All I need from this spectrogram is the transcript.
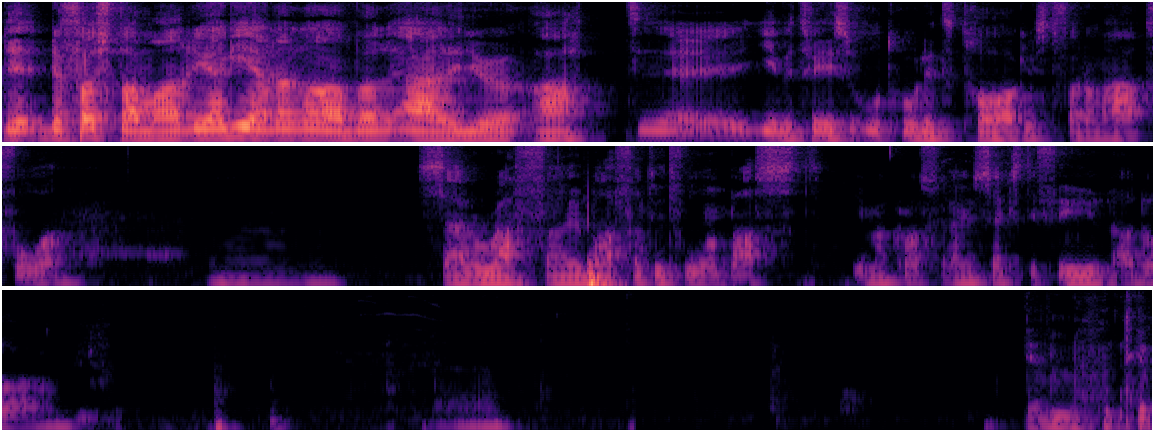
det, det första man reagerar över är ju att eh, givetvis otroligt tragiskt för de här två. Mm. Sal Ruff är ju bara 42 bast. Jim Crossan är ju 64. Då, eh, Det är, väl,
